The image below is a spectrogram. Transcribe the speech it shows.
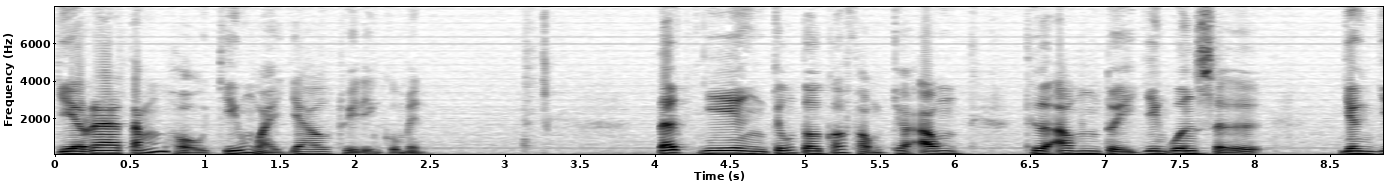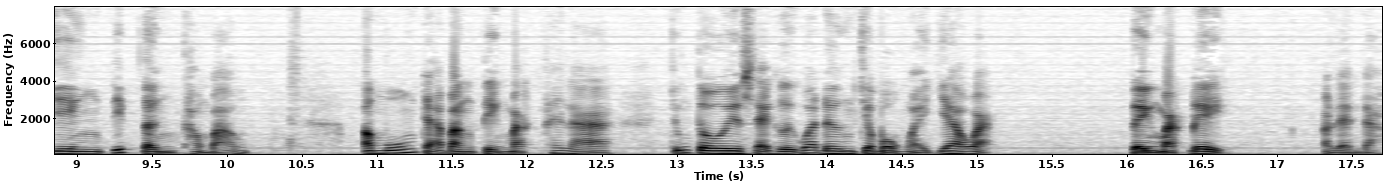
chia ra tấm hộ chiếu ngoại giao Thụy Điển của mình. Tất nhiên chúng tôi có phòng cho ông, thưa ông tùy viên quân sự, nhân viên tiếp tân thông báo. Ông muốn trả bằng tiền mặt hay là chúng tôi sẽ gửi hóa đơn cho Bộ Ngoại giao à? Tiền mặt đi, online đáp.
